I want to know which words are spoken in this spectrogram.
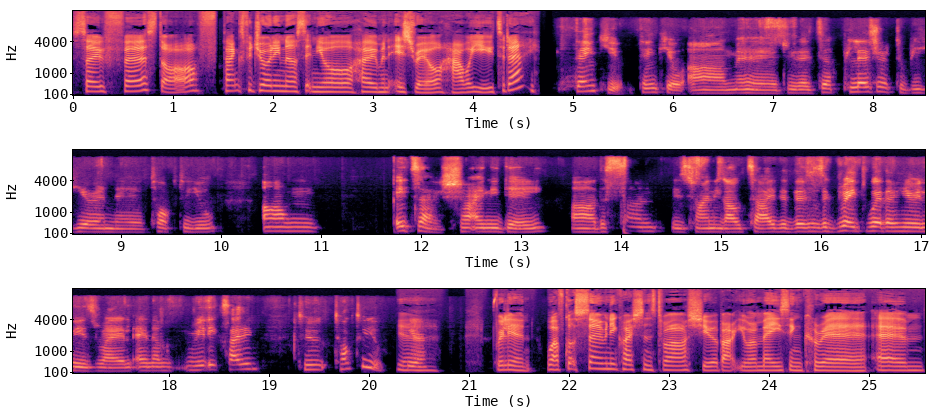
So, first off, thanks for joining us in your home in Israel. How are you today? Thank you. Thank you. Um, uh, Julia, it's a pleasure to be here and uh, talk to you. Um, it's a shiny day. Uh, the sun is shining outside. This is a great weather here in Israel, and I'm really excited to talk to you. Yeah. Here. Brilliant. Well, I've got so many questions to ask you about your amazing career. Um,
